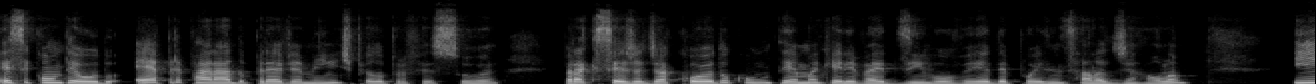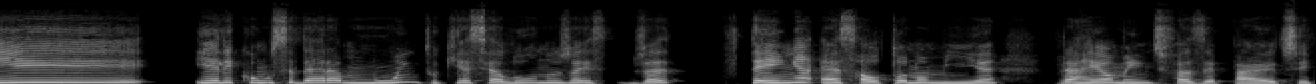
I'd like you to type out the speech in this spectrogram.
esse conteúdo é preparado previamente pelo professor para que seja de acordo com o tema que ele vai desenvolver depois em sala de aula. E, e ele considera muito que esse aluno já, já tenha essa autonomia para realmente fazer parte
